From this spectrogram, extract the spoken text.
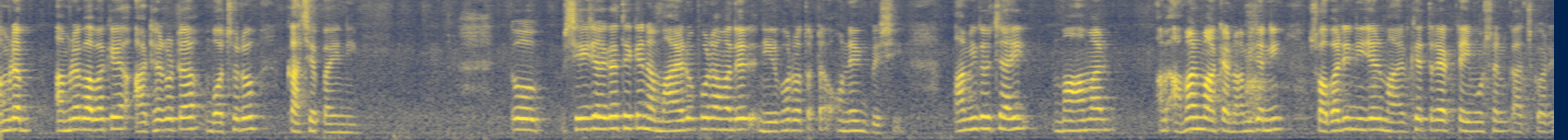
আমরা আমরা বাবাকে আঠেরোটা বছরও কাছে পাইনি। তো সেই জায়গা থেকে না, মায়ের ওপর আমাদের নির্ভরতাটা অনেক বেশি। আমি তো চাই মা আমার আমার মা কেন? আমি জানি সবারই নিজের মায়ের ক্ষেত্রে একটা ইমোশন কাজ করে।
